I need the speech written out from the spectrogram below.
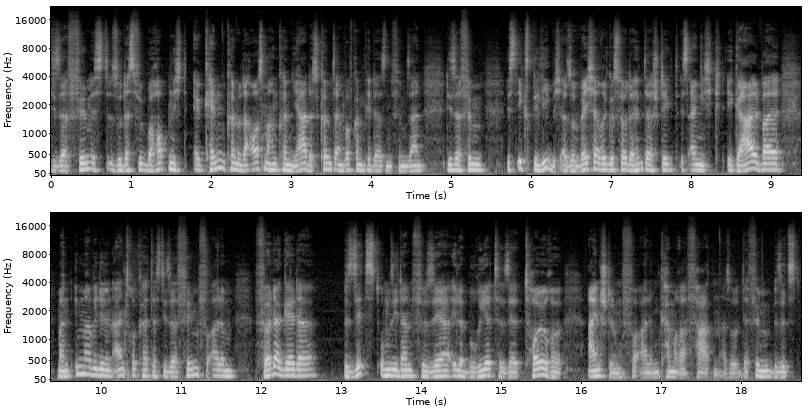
dieser Film ist, so dass wir überhaupt nicht erkennen können oder ausmachen können, ja, das könnte ein Wolfgang Petersen-Film sein. Dieser Film ist x-beliebig. Also welcher Regisseur dahinter steckt, ist eigentlich egal, weil man immer wieder den Eindruck hat, dass dieser Film vor allem Fördergelder besitzt, um sie dann für sehr elaborierte, sehr teure Einstellungen, vor allem Kamerafahrten. Also der Film besitzt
